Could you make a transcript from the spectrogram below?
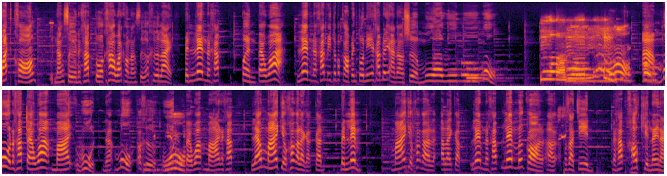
วัดของหนังสือนะครับ ตัวค่าวัดของหนังสือก็คืออะไรเป็นเล่มนะครับ เปิ่นแปลว่าเล่มนะครับ มีตัวประกอบเป็นตัวนี้นะครับได้อ่านตามเสือมัววูมูมู อ่ามูนะครับแปลว่าไม้ wood นะมูก็คือ wood แปลว่าไม้นะครับ แล้วไม้เกี่ยวข้องกับอะไรกับการเป็นเล่ม ไม้เกี่ยวข้องกับอะไรกับเล่มนะครับ เล่มเมื่อก่อนอาภาษาจีนนะครับเขาเขียนในไหน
